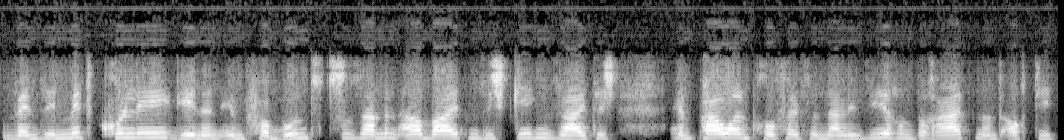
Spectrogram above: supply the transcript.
wenn sie mit Kolleginnen im Verbund zusammenarbeiten, sich gegenseitig empowern, professionalisieren, beraten und auch die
